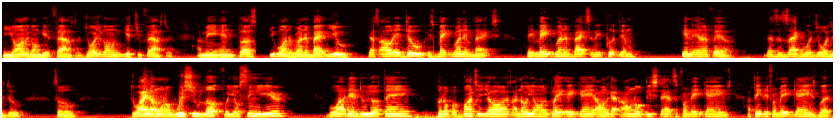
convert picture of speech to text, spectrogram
and you're only gonna get faster. Georgia gonna get you faster. I mean, and plus you going to running back you. That's all they do is make running backs. They make running backs and they put them in the NFL. That's exactly what Georgia do. So Dwight, I want to wish you luck for your senior year. Go out there and do your thing. Put up a bunch of yards. I know you only played eight games. I only got. I don't know if these stats are from eight games. I think they're from eight games, but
